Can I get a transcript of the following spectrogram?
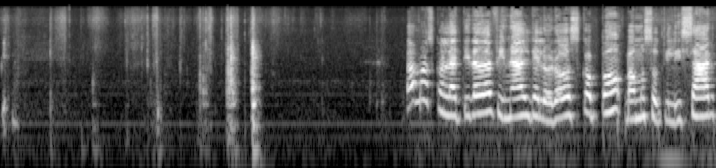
Bien. Vamos con la tirada final del horóscopo. Vamos a utilizar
